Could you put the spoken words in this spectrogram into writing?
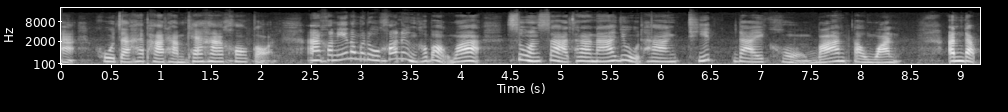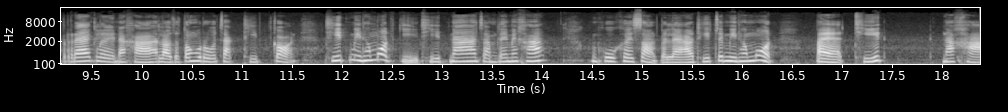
อะครูจะให้พาทำแค่ 5 ข้อก่อน อะ คราวนี้เรามาดูข้อ 1เขาบอกว่าสวนสาธารณะอยู่ทางทิศใดของบ้านตะวัน อันดับแรกเลยนะคะ เราจะต้องรู้จักทิศก่อน ทิศมีทั้งหมดกี่ทิศหน้าจำได้ไหมคะ คุณครูเคยสอนไปแล้ว ทิศจะมีทั้งหมด 8 ทิศนะคะ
